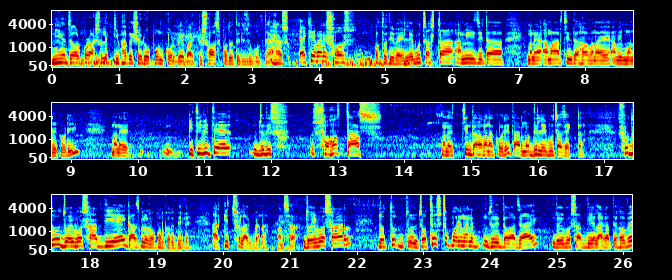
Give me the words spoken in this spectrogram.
নিয়ে যাওয়ার পর আসলে কীভাবে সে রোপণ করবে বা একটু সহজ পদ্ধতিতে যদি বলতে হ্যাঁ একেবারে সহজ পদ্ধতি ভাই। লেবু চাষটা আমি যেটা মানে আমার চিন্তা ভাবনায় আমি মনে করি মানে পৃথিবীতে যদি সহজ চাষ মানে চিন্তা ভাবনা করি তার মধ্যে লেবু চাষ একটা। শুধু জৈব সার দিয়ে গাছগুলো রোপণ করে দিবে আর কিচ্ছু লাগবে না। আচ্ছা। জৈব সার যত যথেষ্ট পরিমাণে যদি দেওয়া যায় জৈব সার দিয়ে লাগাতে হবে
